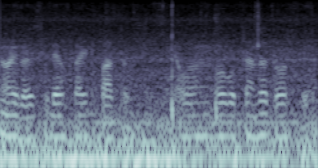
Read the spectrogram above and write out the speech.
ನೋಡಿ ಗೈಸ್ ಇದೆ ಫ್ಲೈಟ್ ಪಾತ್ ಯಾವಾಗ ಹೋಗುತ್ತೆ ಅಂತ ತೋರಿಸ್ತೀವಿ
